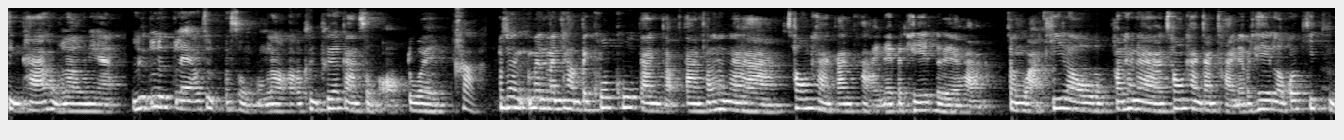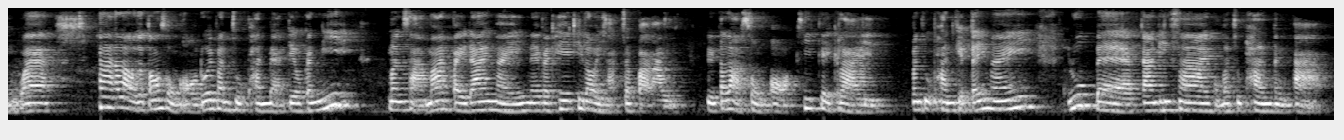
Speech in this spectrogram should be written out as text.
สินค้าของเราเนี่ยลึกๆแล้วจุดประสงค์ของเราคือเพื่อการส่งออกด้วยค่ะเพราะฉะนั้นมันมันทำไปควบคู่กันกับการพัฒนาช่องทางการขายในประเทศเลยค่ะ จังหวะที่เราพัฒนาช่องทางการขายในประเทศเราก็คิดถึงว่า ถ้าเราจะต้องส่งออกด้วยบรรจุภัณฑ์แบบเดียวกันนี้ มันสามารถไปได้ไหมในประเทศที่เราอยากจะไปหรือตลาดส่งออกที่ไกลๆบรรจุภัณฑ์เก็บได้ไหมรูปแบบการดีไซน์ของบรรจุภัณฑ์ต่างๆ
